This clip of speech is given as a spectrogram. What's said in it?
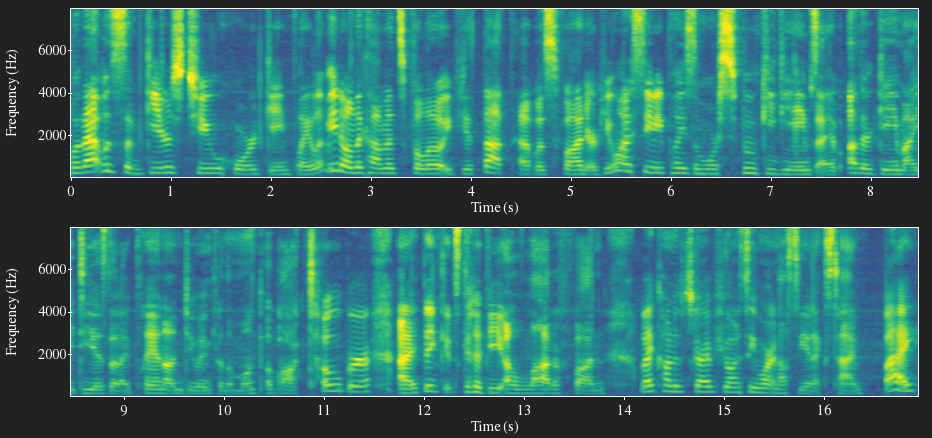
Well, that was some Gears 2 Horde gameplay. Let me know in the comments below if you thought that was fun or if you want to see me play some more spooky games. I have other game ideas that I plan on doing for the month of October. I think it's going to be a lot of fun. Like, comment, subscribe if you want to see more, and I'll see you next time. Bye!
